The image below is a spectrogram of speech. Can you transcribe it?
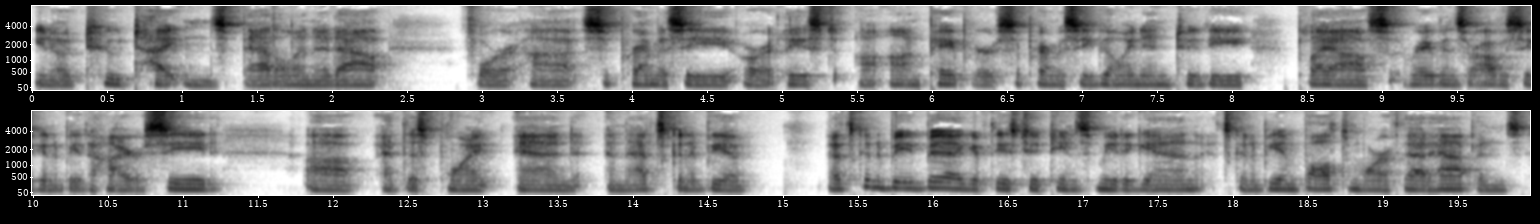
you know, two Titans battling it out for uh, supremacy, or at least uh, on paper, supremacy going into the playoffs. Ravens are obviously going to be the higher seed uh, at this point, and and that's going to be a that's going to be big if these two teams meet again. It's going to be in Baltimore if that happens.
